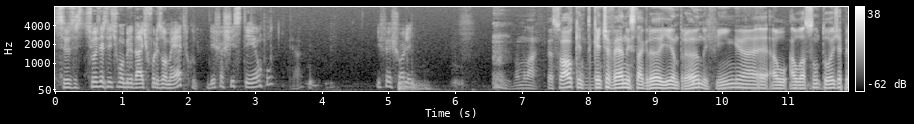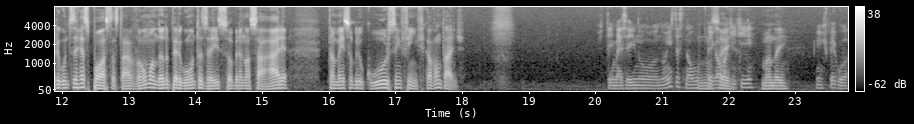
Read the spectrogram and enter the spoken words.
se, se o exercício de mobilidade for isométrico, deixa X tempo e fechou ali. Vamos lá. Pessoal, quem, quem tiver no Instagram aí entrando, enfim, é, é, o, o assunto hoje é perguntas e respostas, tá? Vão mandando perguntas aí sobre a nossa área, também sobre o curso, enfim, fica à vontade. Tem mais aí no, no Insta, senão vou Não pegar sei. um aqui que Manda aí. a gente pegou.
